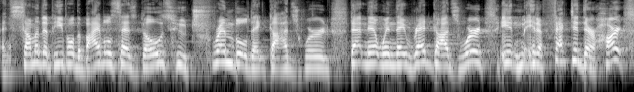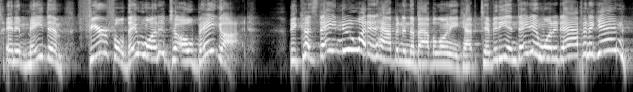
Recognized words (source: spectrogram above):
And some of the people, the Bible says, those who trembled at God's word. That meant when they read God's word, it, it affected their heart and it made them fearful. They wanted to obey God because they knew what had happened in the Babylonian captivity and they didn't want it to happen again.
